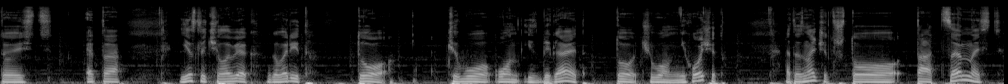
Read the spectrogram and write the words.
То есть это, если человек говорит то, чего он избегает, то, чего он не хочет, это значит, что та ценность,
